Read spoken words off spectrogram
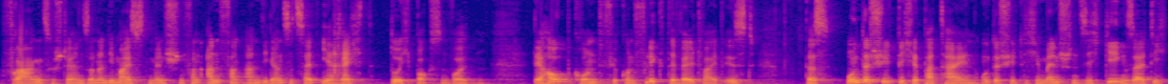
Fragen zu stellen, sondern die meisten Menschen von Anfang an die ganze Zeit ihr Recht durchboxen wollten. Der Hauptgrund für Konflikte weltweit ist, dass unterschiedliche Parteien, unterschiedliche Menschen sich gegenseitig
